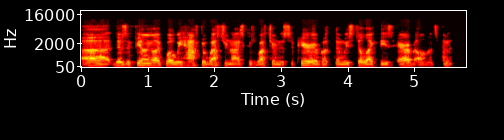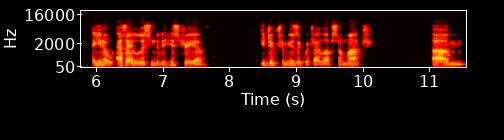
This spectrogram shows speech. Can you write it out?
uh, there's a feeling like, well, we have to Westernize because Western is superior, but then we still like these Arab elements. And, you know, as I listen to the history of Egyptian music, which I love so much, um,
